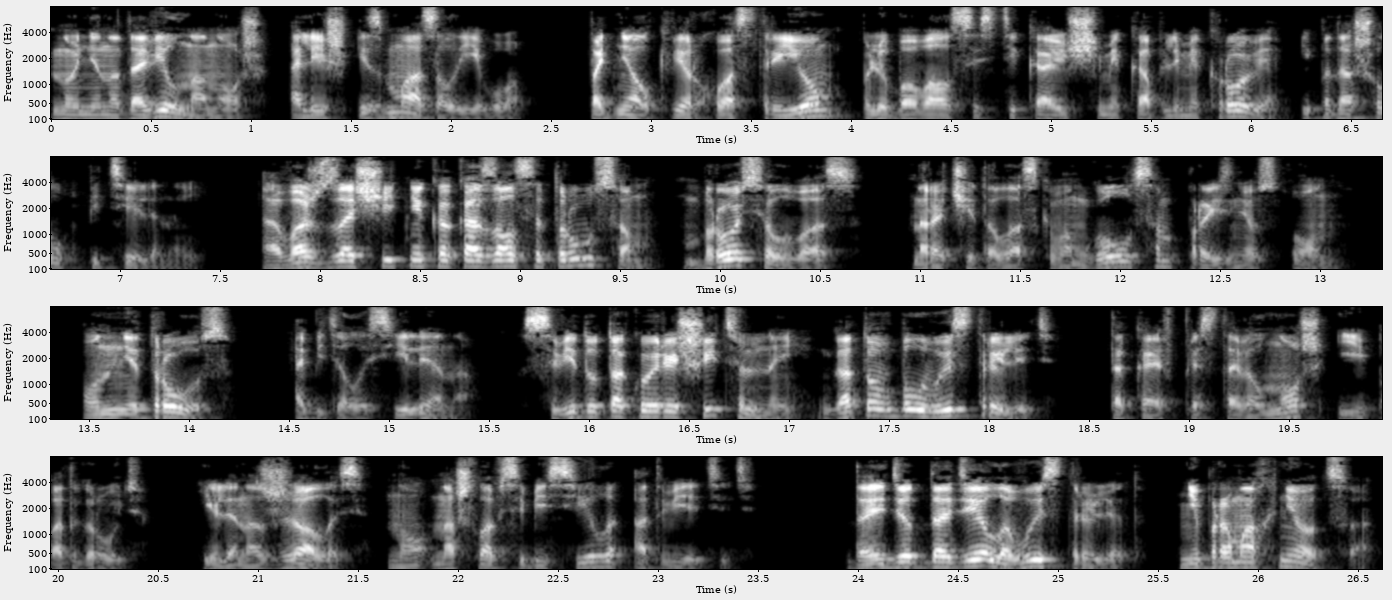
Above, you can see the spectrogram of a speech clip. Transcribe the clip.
но не надавил на нож, а лишь измазал его. Поднял кверху острием, полюбовался стекающими каплями крови и подошел к Петелиной. «А ваш защитник оказался трусом, бросил вас», нарочито ласковым голосом произнес он. «Он не трус», — обиделась Елена. «С виду такой решительный, готов был выстрелить». Такаев приставил нож ей под грудь. Елена сжалась, но нашла в себе силы ответить. «Дойдет до дела, выстрелит, не промахнется».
